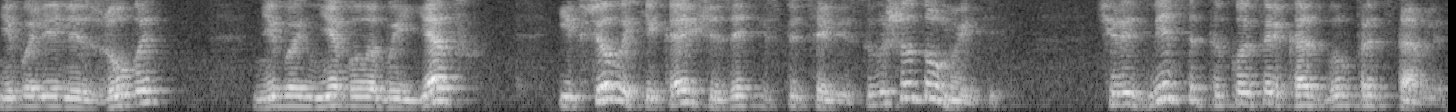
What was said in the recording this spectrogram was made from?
не болели зубы, не, не было бы язв, и все вытекающее из этих специалистов. Вы что думаете? Через месяц такой приказ был представлен.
